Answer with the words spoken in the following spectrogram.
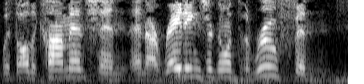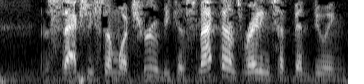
with all the comments, and and our ratings are going through the roof. And, and this is actually somewhat true because SmackDown's ratings have been doing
